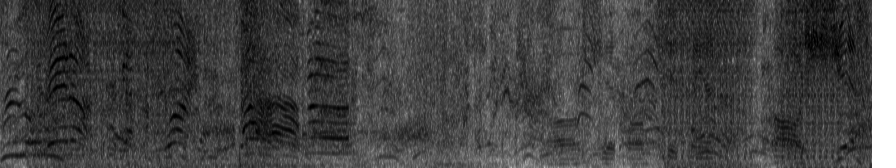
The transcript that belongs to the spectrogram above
Man up! Got! Oh shit, oh shit, man. Oh shit!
